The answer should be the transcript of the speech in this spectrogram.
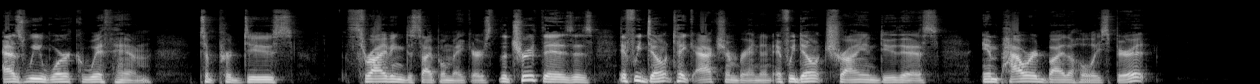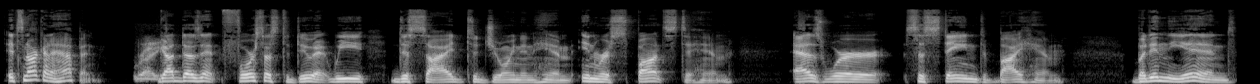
as we work with Him to produce thriving disciple makers. The truth is, is if we don't take action, Brandon, if we don't try and do this empowered by the Holy Spirit, it's not going to happen. Right. God doesn't force us to do it. We decide to join in Him in response to Him as we're sustained by Him. But in the end,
